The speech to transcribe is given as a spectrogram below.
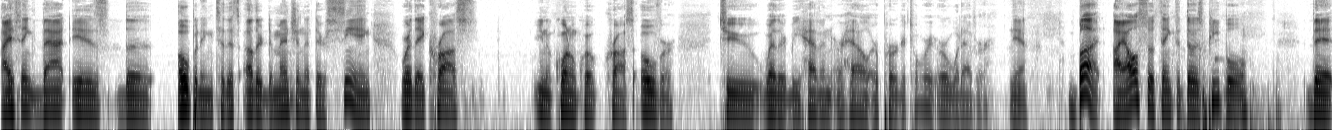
i think that is the opening to this other dimension that they're seeing where they cross you know quote unquote cross over to whether it be heaven or hell or purgatory or whatever. Yeah. But I also think that those people that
